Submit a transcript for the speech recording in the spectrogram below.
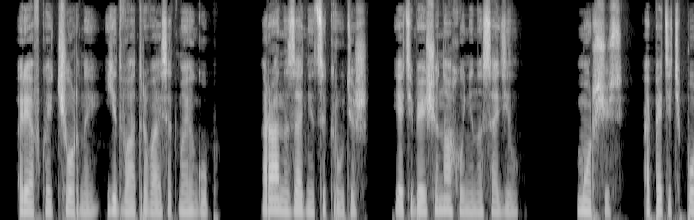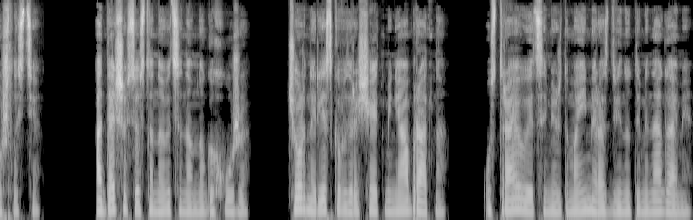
— рявкает черный, едва отрываясь от моих губ. «Рано задницей крутишь. Я тебя еще нахуй не насадил». Морщусь. Опять эти пошлости. А дальше все становится намного хуже. Черный резко возвращает меня обратно. Устраивается между моими раздвинутыми ногами.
